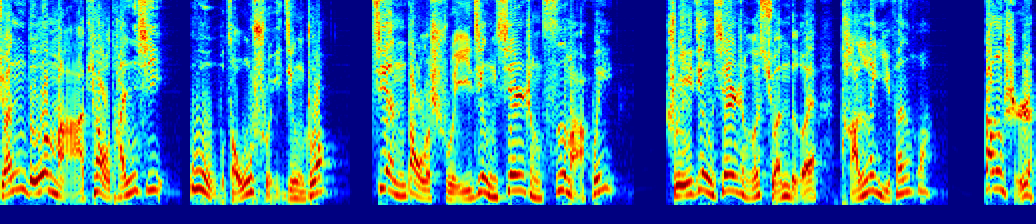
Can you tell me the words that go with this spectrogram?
玄德马跳檀溪，误走水镜庄，见到了水镜先生司马徽。水镜先生和玄德呀谈了一番话，当时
